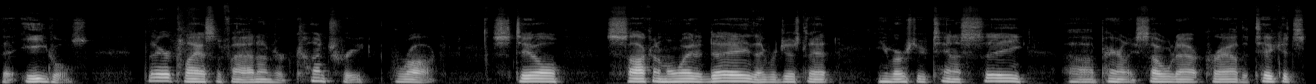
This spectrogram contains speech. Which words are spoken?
the Eagles. They're classified under country rock. Still socking them away today. They were just at University of Tennessee. Uh, apparently sold out crowd. The tickets,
